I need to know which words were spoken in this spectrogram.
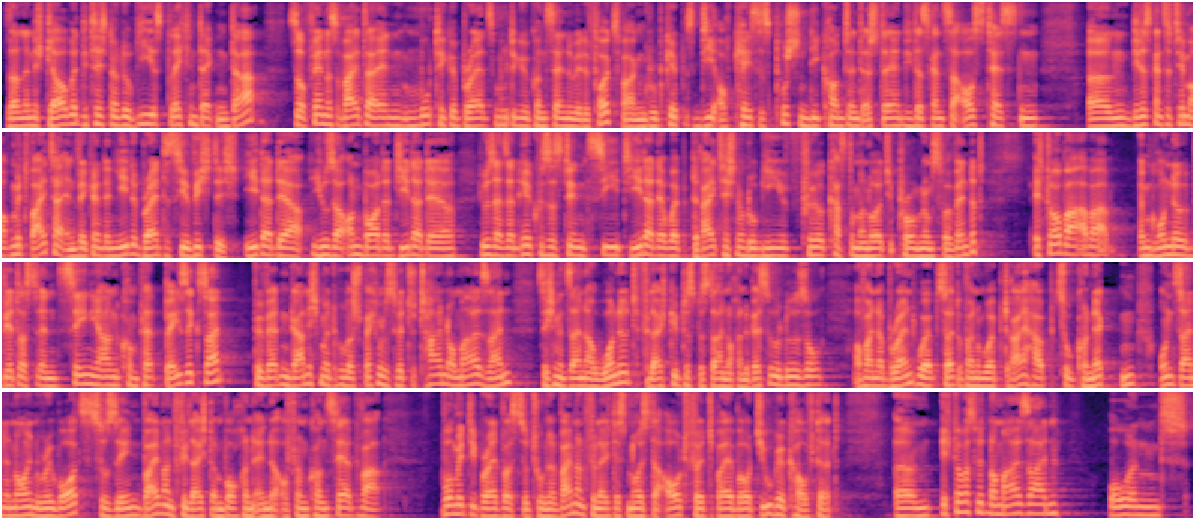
Sondern ich glaube, die Technologie ist flächendeckend da, sofern es weiterhin mutige Brands, mutige Konzerne wie die Volkswagen Group gibt, die auch Cases pushen, die Content erstellen, die das Ganze austesten, ähm, die das ganze Thema auch mit weiterentwickeln, denn jede Brand ist hier wichtig. Jeder, der User onboardet, jeder, der User in sein Ökosystem zieht, jeder, der Web3-Technologie für Customer Loyalty Programs verwendet. Ich glaube aber, im Grunde wird das in zehn Jahren komplett basic sein. Wir werden gar nicht mehr drüber sprechen es wird total normal sein, sich mit seiner Wallet, vielleicht gibt es bis dahin noch eine bessere Lösung, auf einer Brand-Website, auf einem Web3-Hub zu connecten und seine neuen Rewards zu sehen, weil man vielleicht am Wochenende auf einem Konzert war, womit die Brand was zu tun hat, weil man vielleicht das neueste Outfit bei About You gekauft hat. Ähm, ich glaube, es wird normal sein und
